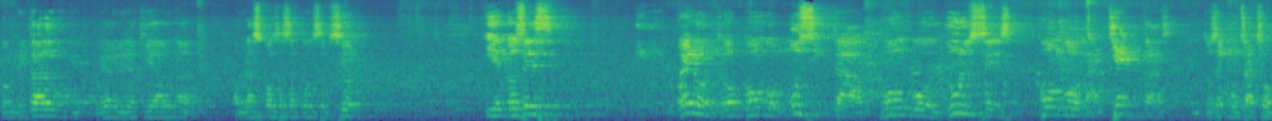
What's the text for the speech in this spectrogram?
con Ricardo, porque voy a venir aquí a, a unas cosas a Concepción. Y entonces, eh, bueno, yo pongo música, pongo dulces, pongo galletas. Entonces, muchachos,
